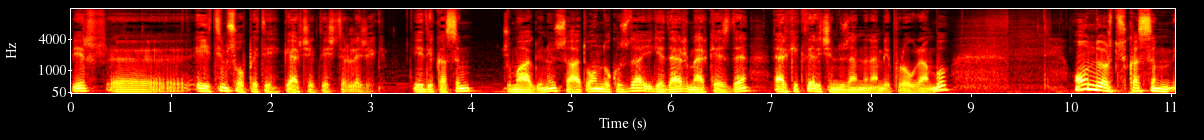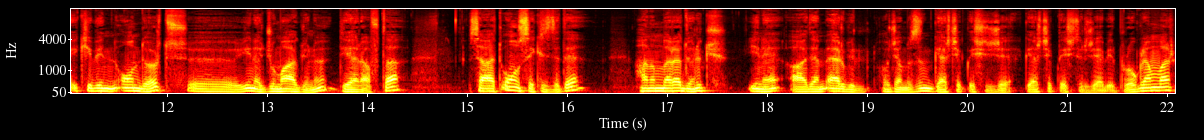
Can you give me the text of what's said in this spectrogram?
bir e, eğitim sohbeti gerçekleştirilecek. 7 Kasım Cuma günü saat 19'da İgeder Merkez'de erkekler için düzenlenen bir program bu. 14 Kasım 2014 e, yine Cuma günü diğer hafta saat 18'de de hanımlara dönük yine Adem Ergül hocamızın gerçekleştireceği, gerçekleştireceği bir program var.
